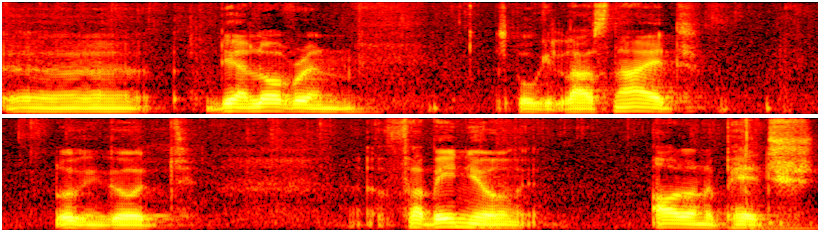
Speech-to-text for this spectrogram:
Uh, Dejan Lovren spoke it last night, looking good. Fabinho out on the pitch,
